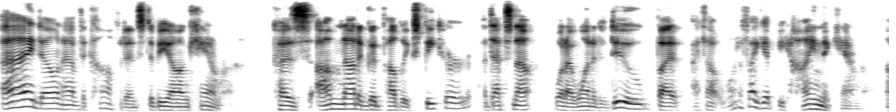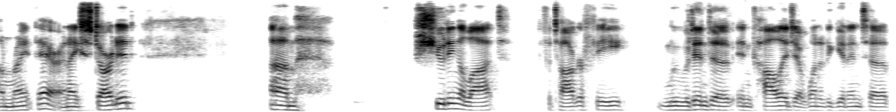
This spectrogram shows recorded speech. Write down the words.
I don't have the confidence to be on camera because I'm not a good public speaker. That's not what I wanted to do. But I thought, what if I get behind the camera? I'm right there. And I started um, shooting a lot, photography. Moved into in college. I wanted to get into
